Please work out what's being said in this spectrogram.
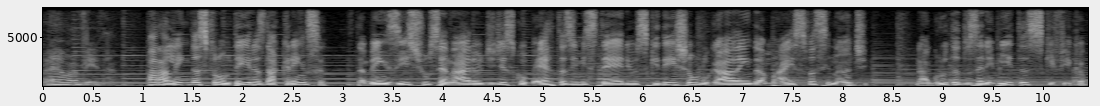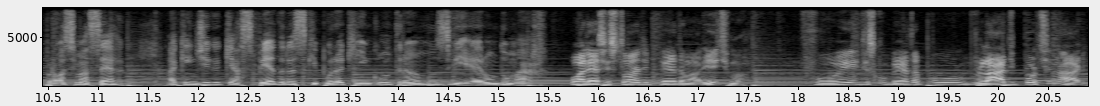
É uma vida. Para além das fronteiras da crença, também existe um cenário de descobertas e mistérios que deixam o lugar ainda mais fascinante. Na Gruta dos Eremitas, que fica próxima à serra, há quem diga que as pedras que por aqui encontramos vieram do mar. Olha, essa história de pedra marítima foi descoberta por Vlad Portinari,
